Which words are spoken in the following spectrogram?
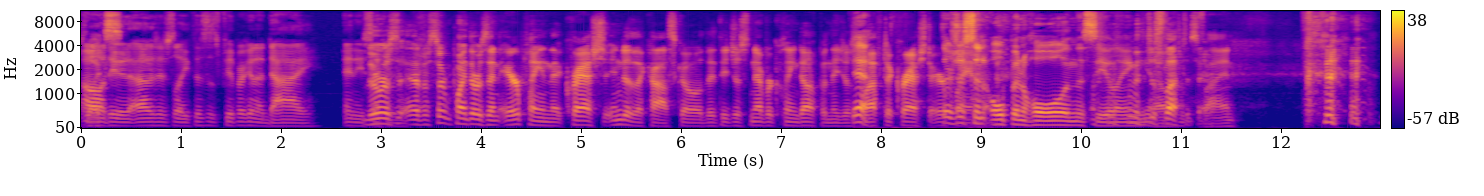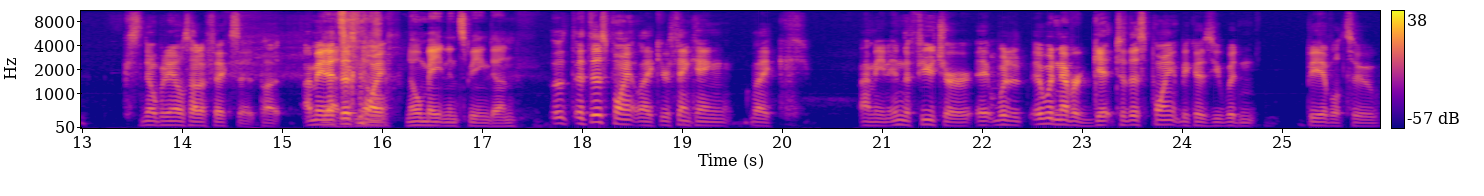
Oh, dude, I was just like, this is people are gonna die. Any there was at a certain point there was an airplane that crashed into the Costco that they just never cleaned up and they just Yeah. left a crashed airplane. There's just an open hole in the ceiling. They just know, left it it's there. fine. because nobody knows how to fix it. But I mean, Yeah, at this no- point, no maintenance being done. at this point, like you're thinking, like, I mean, in the future, it would it would never get to this point because you wouldn't be able to,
